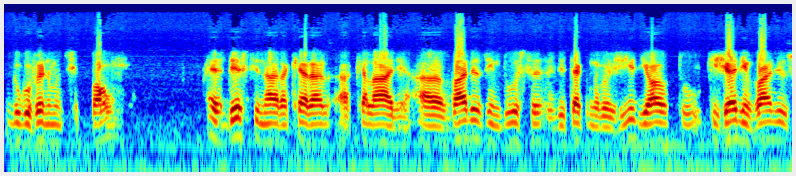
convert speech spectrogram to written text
do governo municipal, é destinar aquela, aquela área a várias indústrias de tecnologia de alto que gerem vários,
